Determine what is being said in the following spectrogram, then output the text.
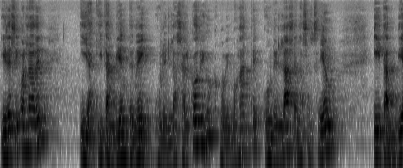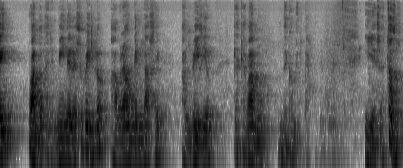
y desigualdades y aquí también tenéis un enlace al código, como vimos antes, un enlace a la sesión y también cuando termine de subirlo habrá un enlace al vídeo que acabamos de comentar. Y eso es todo.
